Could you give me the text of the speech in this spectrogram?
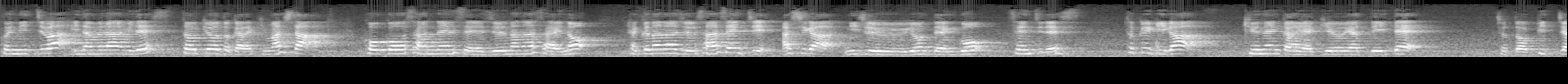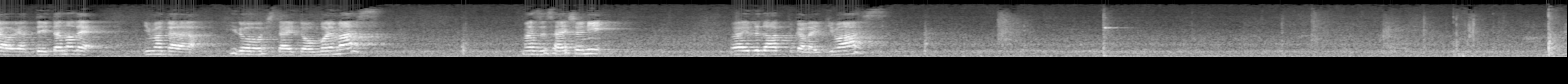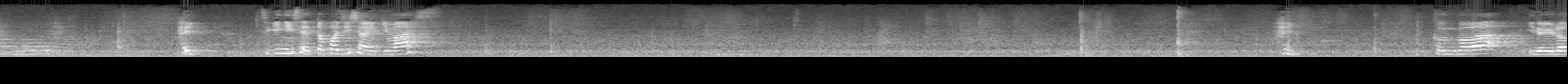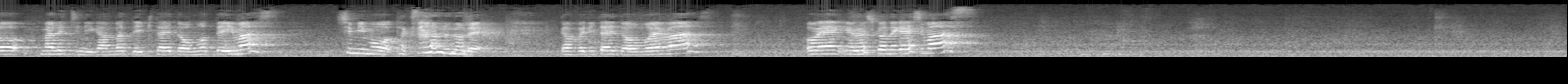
こんにちは稲村亜美です。東京都から来ました。高校3年生17歳の173センチ足が24.5センチです。特技が9年間野球をやっていてちょっとピッチャーをやっていたので今から披露したいと思います。まず最初にワイルドアップからいきますはい次にセットポジションいきます。今後はいろいろマルチに頑張っていきたいと思っています。趣味もたくさんあるので頑張りたいと思います。応援よろしくお願いします。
